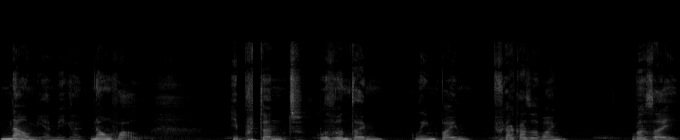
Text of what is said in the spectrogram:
Não, minha amiga, não vale. E portanto, levantei-me, limpei-me, fui à casa banho, basei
